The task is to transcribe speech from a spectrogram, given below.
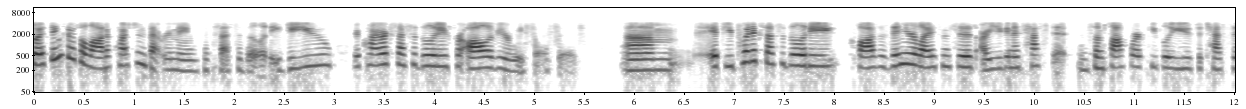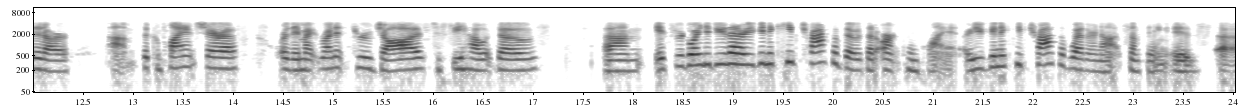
So I think there's a lot of questions that remain with accessibility. Do you require accessibility for all of your resources? Um, if you put accessibility clauses in your licenses, are you going to test it? And some software people use to test it are um, the compliance sheriff, or they might run it through JAWS to see how it goes. Um, if you're going to do that, are you going to keep track of those that aren't compliant? Are you going to keep track of whether or not something is, uh,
